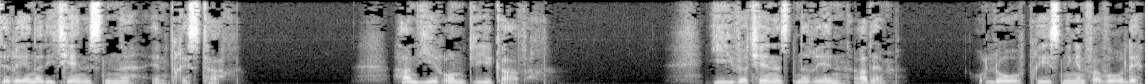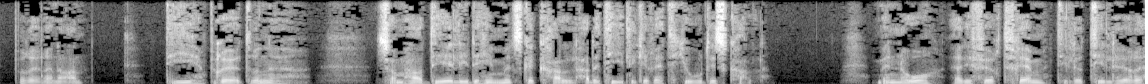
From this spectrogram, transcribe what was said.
Det er en av de tjenestene en prest har. Han gir åndelige gaver. Givertjenesten er en av dem, og lovprisningen fra våre lepper er en annen. De brødrene som har del i det himmelske kall, hadde tidligere et jordisk kall. men nå er de ført frem til å tilhøre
